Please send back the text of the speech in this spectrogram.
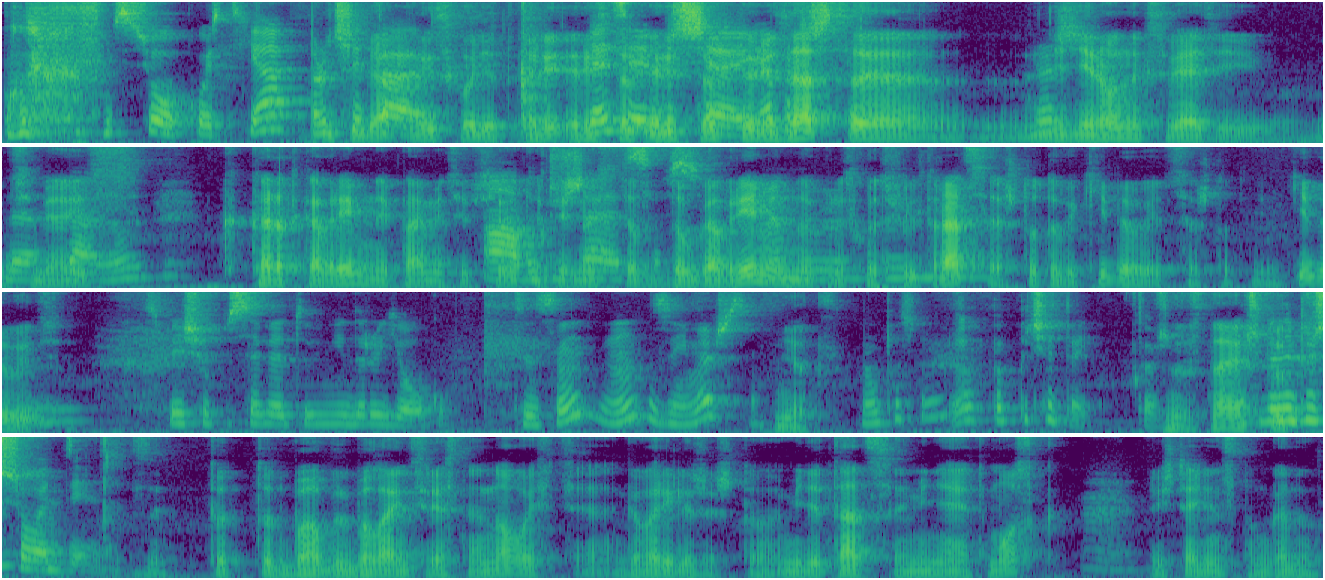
Все, Кость, я прочитаю. У тебя происходит реструктуризация нейронных связей. У тебя есть кратковременной памяти все а, это переносится в долговременную, происходит фильтрация, что-то выкидывается, что-то не выкидывается. Тебе еще посоветую нидро-йогу. Ты ну, занимаешься? Нет. Ну, посмотри, ну, по почитай тоже. Знаешь, Я тебе тут, напишу отдельно. Тут, тут была, была интересная новость. Говорили же, что медитация меняет мозг в 2011 году.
